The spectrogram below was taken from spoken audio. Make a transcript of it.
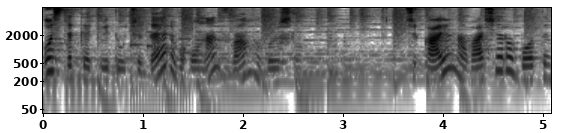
Ось таке квітуче дерево у нас з вами вийшло. Чекаю на ваші роботи.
